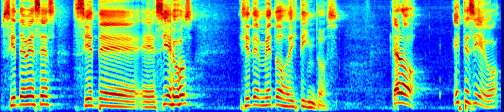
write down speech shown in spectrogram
Siete veces, siete eh, ciegos y siete métodos distintos. Claro, este ciego,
